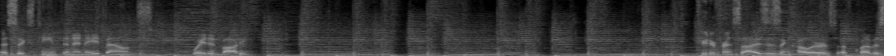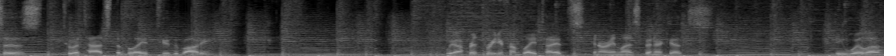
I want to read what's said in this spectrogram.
A 16th and an 8th ounce weighted body. Two different sizes and colors of clevises to attach the blade to the body. We offer three different blade types in our inline spinner kits. The Willow,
